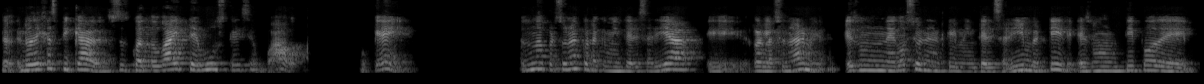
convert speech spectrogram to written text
Lo, dejas picado. Entonces, cuando va y te busca, dice, wow, ok. Es una persona con la que me interesaría eh, relacionarme. Es un negocio en el que me interesaría invertir. Es un tipo de,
